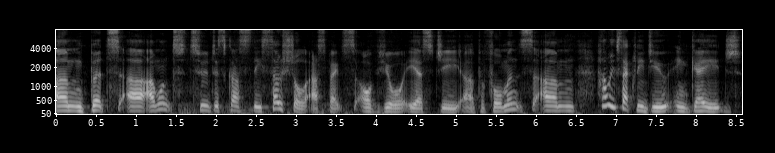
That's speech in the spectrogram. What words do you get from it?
um, but uh, I want to discuss the social aspects of your ESG uh, performance. Um, how exactly do you engage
